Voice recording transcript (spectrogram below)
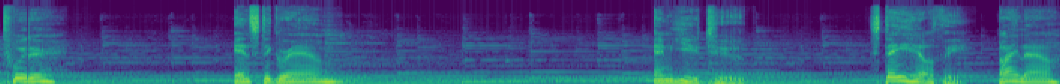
Twitter, Instagram, and YouTube. Stay healthy. Bye now.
